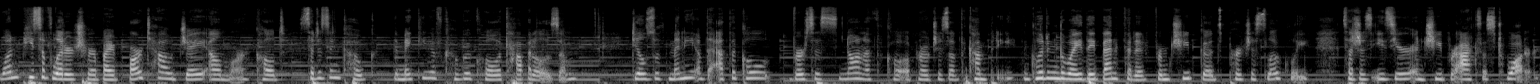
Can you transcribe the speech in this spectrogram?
One piece of literature by Bartow J. Elmore called Citizen Coke The Making of Coca Cola Capitalism deals with many of the ethical versus non ethical approaches of the company, including the way they benefited from cheap goods purchased locally, such as easier and cheaper access to water,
